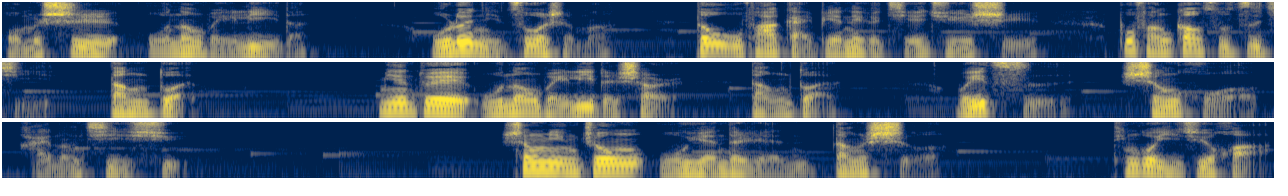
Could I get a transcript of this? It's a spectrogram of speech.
我们是无能为力的，无论你做什么，都无法改变那个结局时，不妨告诉自己当断。面对无能为力的事儿，当断，为此生活还能继续。生命中无缘的人当舍。听过一句话，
